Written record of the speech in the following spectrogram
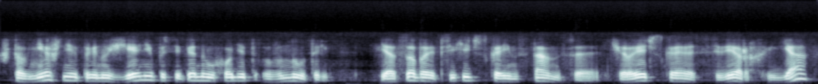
что внешнее принуждение постепенно уходит внутрь, и особая психическая инстанция, человеческое сверх-я —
